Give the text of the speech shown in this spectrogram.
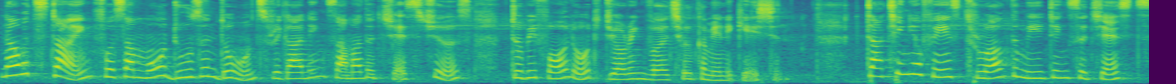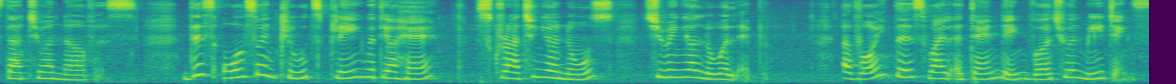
Now it's time for some more do's and don'ts regarding some other gestures to be followed during virtual communication. Touching your face throughout the meeting suggests that you are nervous. This also includes playing with your hair, scratching your nose, chewing your lower lip. Avoid this while attending virtual meetings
